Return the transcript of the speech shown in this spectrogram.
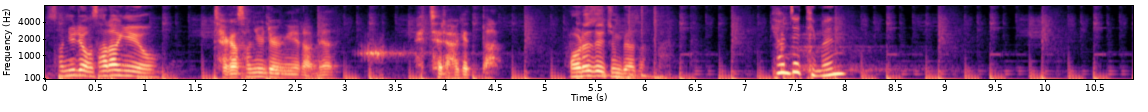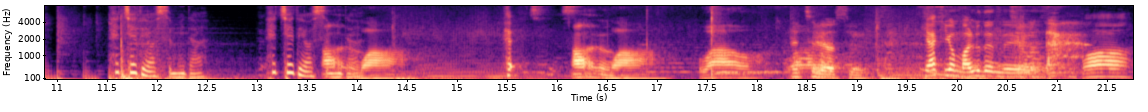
선율이 형 사랑해요. 제가 선율이 형이라면 해체를 하겠다 버려질 준비하자. 현재 팀은 해체되었습니다. 해체되었습니다. 와. 아유. 와. 와우. 해체되었습니다. 계약 기간 만료 됐네. 와.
